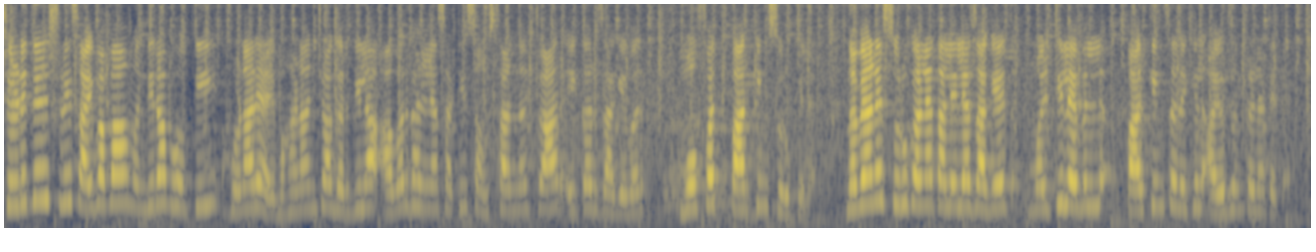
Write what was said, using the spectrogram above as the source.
शिर्डीतील श्री साईबाबा मंदिराभोवती होणाऱ्या वाहनांच्या गर्दीला आवर घालण्यासाठी संस्थाननं चार एकर जागेवर मोफत पार्किंग सुरू केलंय. नव्याने सुरू करण्यात आलेल्या जागेत मल्टीलेव्हल पार्किंगचं देखील आयोजन करण्यात येत आहे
